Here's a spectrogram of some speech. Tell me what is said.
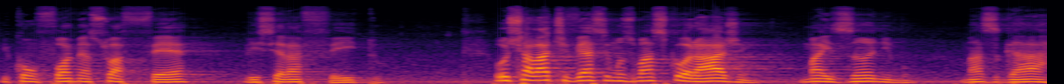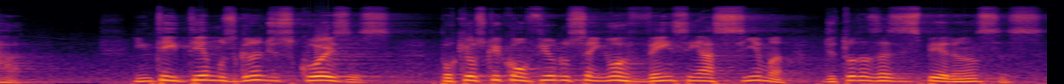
e conforme a sua fé lhe será feito. Oxalá tivéssemos mais coragem, mais ânimo, mais garra. Intentemos grandes coisas porque os que confiam no Senhor vencem acima de todas as esperanças.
